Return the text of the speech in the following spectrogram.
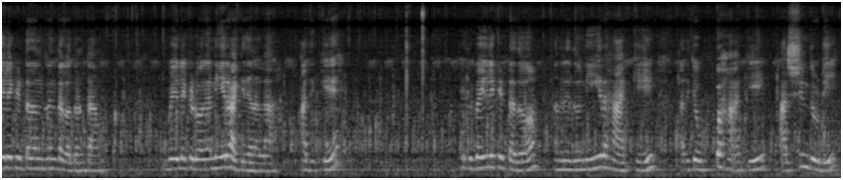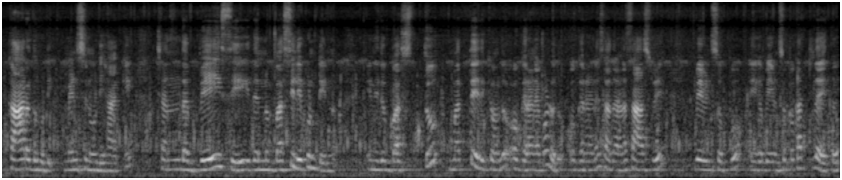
ಬೇಳೆ ಕೆಟ್ಟದಂದ್ರೆ ಎಂತ ಗೊತ್ತುಂಟಾ? ಬೇಳೆ ಕೆಡುವಾಗ ನೀರು ಹಾಕಿದ್ದೇನಲ್ಲ ಅದಕ್ಕೆ ಇದು ಬೇಯಲಿಕ್ಕೆ ಕೆಟ್ಟದು, ಅಂದರೆ ಇದು ನೀರು ಹಾಕಿ, ಅದಕ್ಕೆ ಉಪ್ಪು ಹಾಕಿ ಅರ್ಶಿಣದ ಹುಡಿ ಖಾರದ ಹುಡಿ, ಮೆಣಸಿನ ಹುಡಿ ಹಾಕಿ ಚಂದ ಬೇಯಿಸಿ ಇದನ್ನು ಬಸಿಲಿಕ್ಕೆ ಉಂಟು ಇನ್ನು ಇದು ಬಸ್ತು ಮತ್ತೆ ಇದಕ್ಕೆ ಒಂದು ಒಗ್ಗರಣೆ ಕೊಡೋದು ಒಗ್ಗರಣೆ ಸಾಧಾರಣ ಸಾಸಿವೆ ಬೇವಿನ ಸೊಪ್ಪು, ಈಗ ಬೇವಿನ ಸೊಪ್ಪು ಕತ್ತಲಾಯಿತು.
